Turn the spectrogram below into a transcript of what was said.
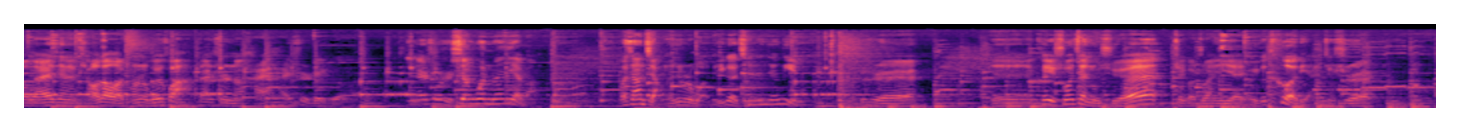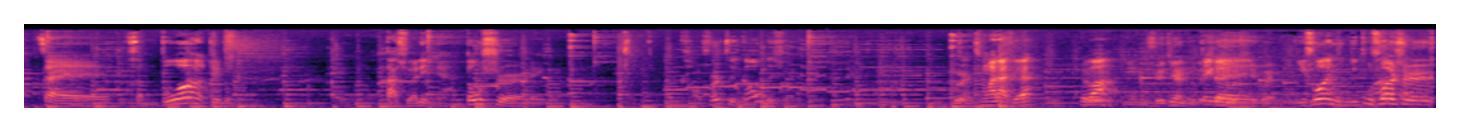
后来现在调到了城市规划，但是呢，还还是这个应该说是相关专业吧。我想讲的就是我的一个亲身经历，就是呃，可以说建筑学这个专业有一个特点，就是在很多这种这个大学里面都是这个考分最高的学生。对像清华大学对吧？我们学建筑的这个。你说你你不说是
